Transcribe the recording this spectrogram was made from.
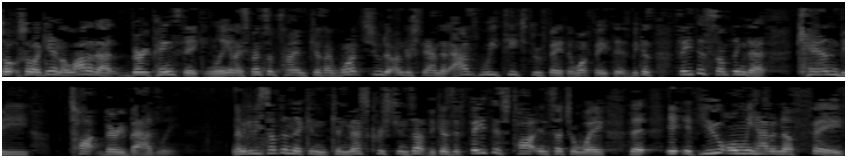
So, so again, a lot of that very painstakingly, and I spent some time because I want you to understand that as we teach through faith and what faith is, because faith is something that can be taught very badly. And it can be something that can, can mess Christians up because if faith is taught in such a way that if you only had enough faith,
